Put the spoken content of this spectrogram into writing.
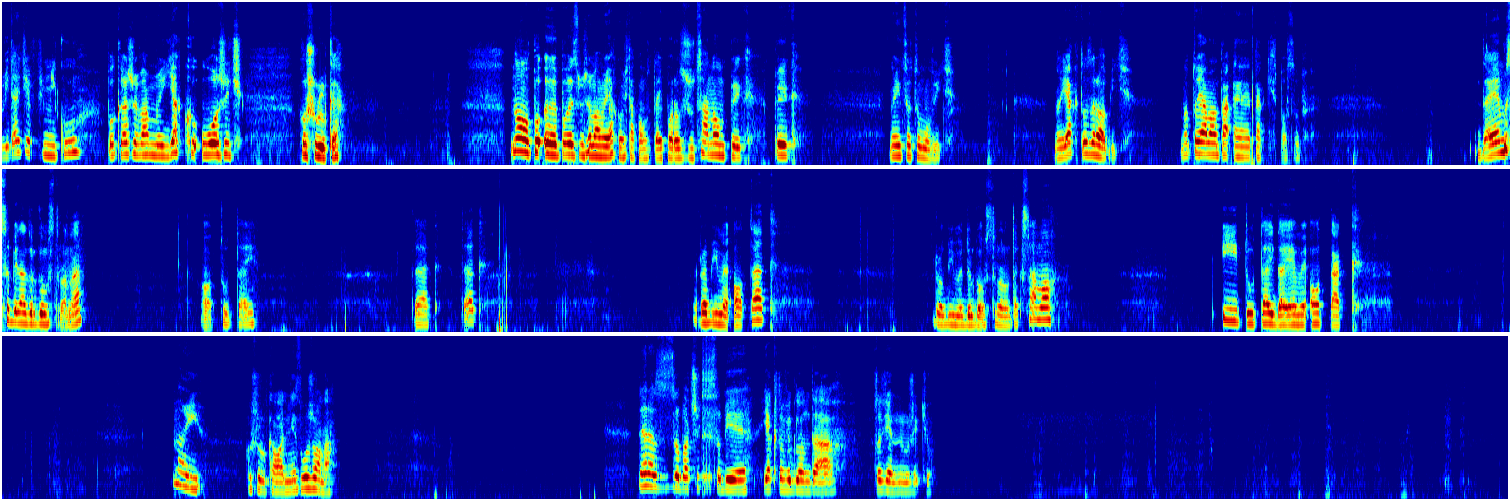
Witajcie w filmiku. Pokażę wam jak ułożyć koszulkę. No po, e, powiedzmy, że mamy jakąś taką tutaj porozrzucaną, pyk, pyk. No i co tu mówić? No jak to zrobić? No to ja mam ta, e, taki sposób. Dajemy sobie na drugą stronę. O, tutaj. Tak, tak. Robimy o tak. Robimy drugą stroną tak samo. I tutaj dajemy o tak. No i koszulka ładnie złożona. Teraz zobaczycie sobie, jak to wygląda w codziennym życiu.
